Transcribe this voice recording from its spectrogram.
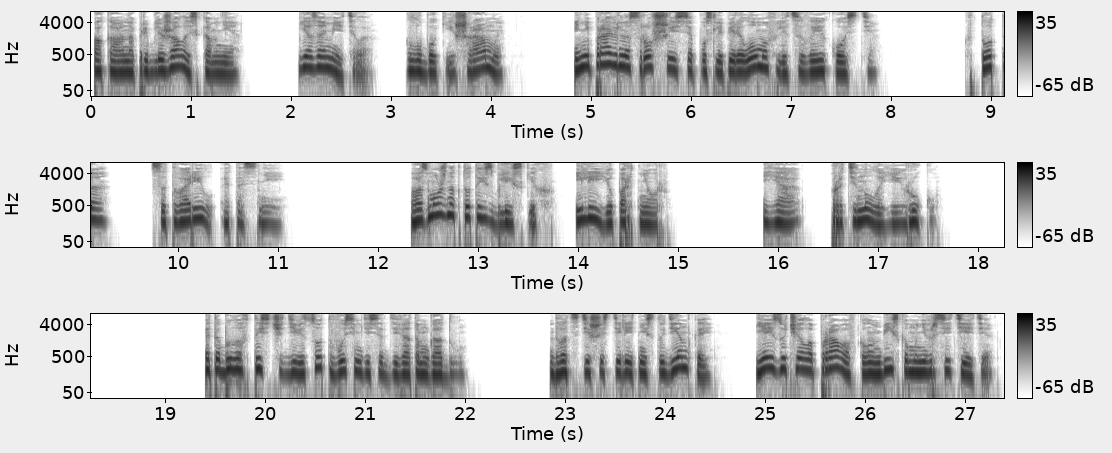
Пока она приближалась ко мне, я заметила глубокие шрамы и неправильно сросшиеся после переломов лицевые кости. Кто-то сотворил это с ней. Возможно, кто-то из близких или ее партнер. Я протянула ей руку. Это было в 1989 году. 26-летней студенткой я изучала право в Колумбийском университете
